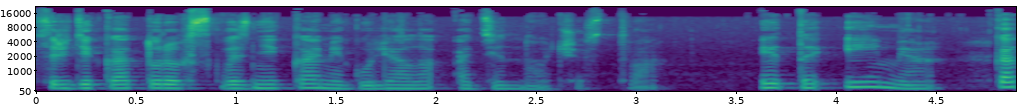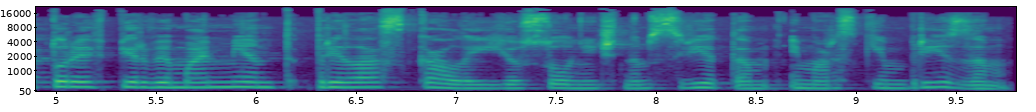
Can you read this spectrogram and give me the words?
среди которых сквозняками гуляло одиночество. Это имя, которое в первый момент приласкало ее солнечным светом и морским бризом,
